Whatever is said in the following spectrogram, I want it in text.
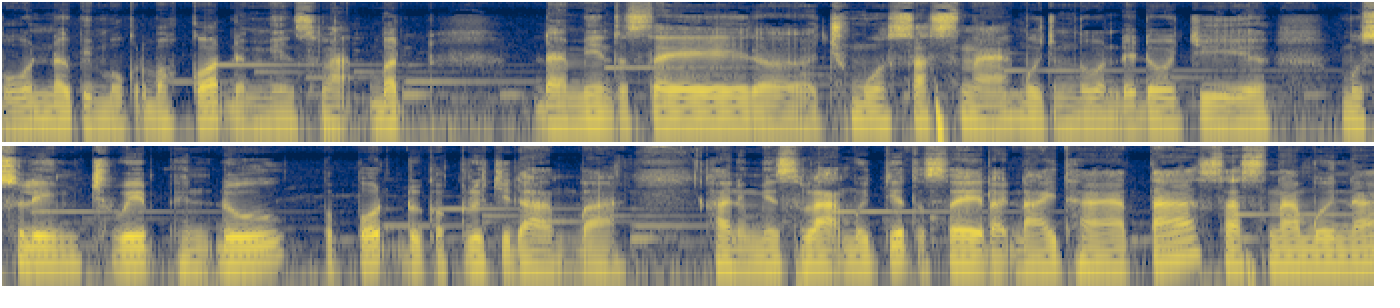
9នៅពីមុខរបស់គាត់ដែលមានស្លាកបិទ ដែលមានសរសេរឈ្មោះសាសនាមួយចំនួនដែលដូចជាមូស្លីមជ្វីបហិណ្ឌូពុទ្ធឬក៏គ្រិស្តជាដើមបាទហើយនឹងមានស្លាកមួយទៀតសរសេរដោយដៃថាតើសាសនាមួយណា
